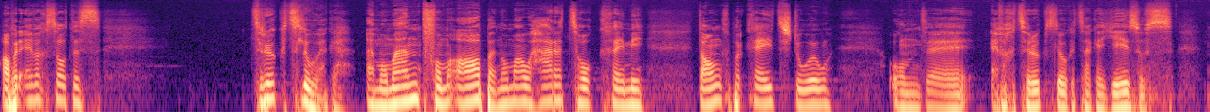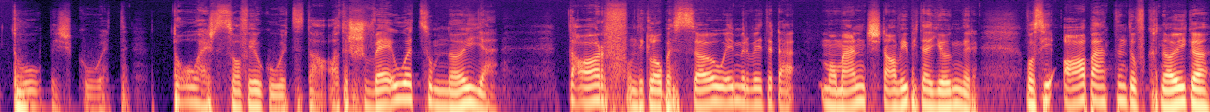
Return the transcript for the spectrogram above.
aber einfach so das zurückzuschauen, einen Moment vom Abend nochmal herzuhocken in meinen Dankbarkeitsstuhl und äh, einfach zurückzuschauen und zu sagen, Jesus, du bist gut, du hast so viel Gutes da, an der Schwelle zum Neuen darf, und ich glaube, es soll immer wieder der Moment stehen, wie bei den Jüngern, wo sie anbetend auf die Knie gehen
